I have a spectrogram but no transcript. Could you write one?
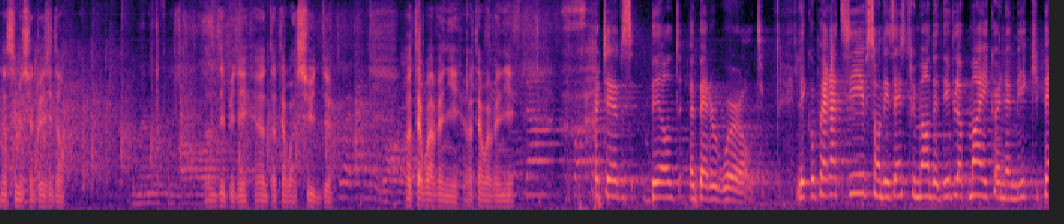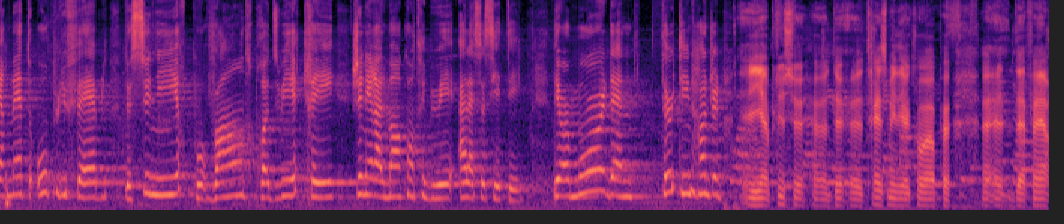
Merci, Monsieur le Président. Député d'Ottawa-Sud. Ottawa-Vanier. Ottawa-Vanier. Les coopératives sont des instruments de développement économique qui permettent aux plus faibles de s'unir pour vendre, produire, créer, généralement contribuer à la société. There are more than il y a plus euh, de 13 euh, 000 coop euh, d'affaires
